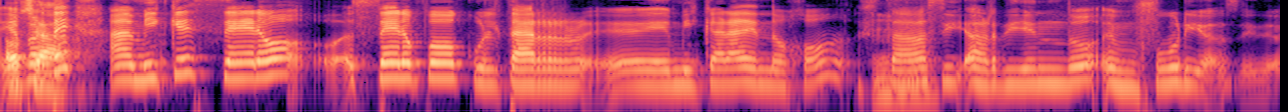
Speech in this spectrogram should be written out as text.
Y O aparte, sea- a mí que cero, cero puedo ocultar eh, mi cara de enojo. Estaba así ardiendo en furia. así de-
